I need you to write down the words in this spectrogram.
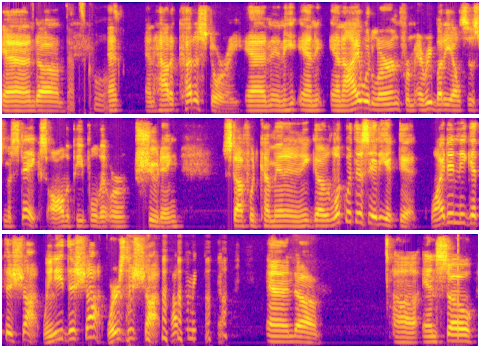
and um, That's cool. and and how to cut a story and and he, and and I would learn from everybody else's mistakes. All the people that were shooting stuff would come in and he'd go, "Look what this idiot did. Why didn't he get this shot? We need this shot. Where's this shot? How come he?" and uh, uh, and so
